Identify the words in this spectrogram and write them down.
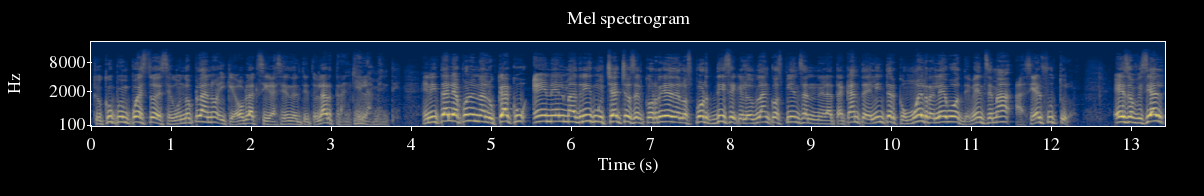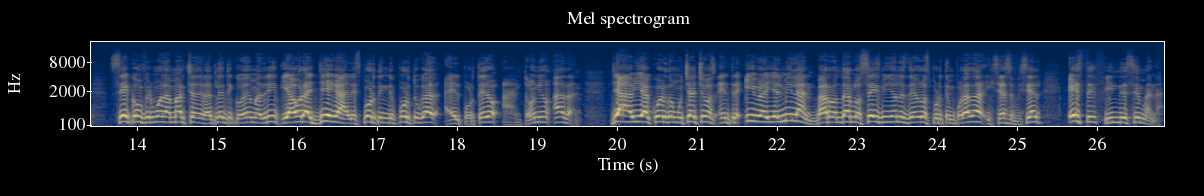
que ocupe un puesto de segundo plano y que Oblak siga siendo el titular tranquilamente. En Italia ponen a Lukaku en el Madrid, muchachos. El Corriere de los Sport dice que los blancos piensan en el atacante del Inter como el relevo de Benzema hacia el futuro. Es oficial, se confirmó la marcha del Atlético de Madrid y ahora llega al Sporting de Portugal el portero Antonio Adán. Ya había acuerdo muchachos entre Ibra y el Milan. Va a rondar los 6 millones de euros por temporada y se hace oficial este fin de semana.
